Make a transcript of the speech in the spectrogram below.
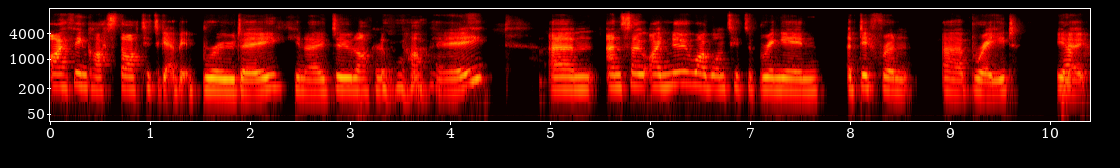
I think I started to get a bit broody, you know, do like a little puppy. Um, and so I knew I wanted to bring in a different uh, breed. You yep. know,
